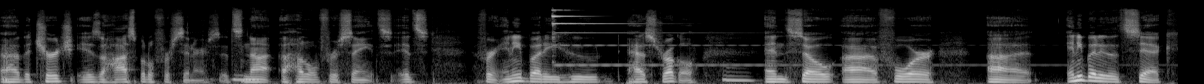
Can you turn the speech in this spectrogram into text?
Uh, the church is a hospital for sinners. It's not a huddle for saints. It's for anybody who has struggle. And so uh, for uh, anybody that's sick,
